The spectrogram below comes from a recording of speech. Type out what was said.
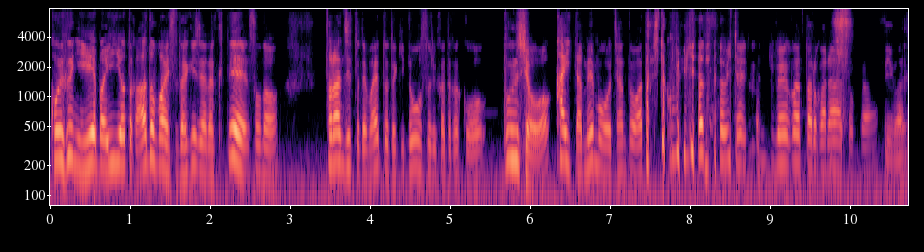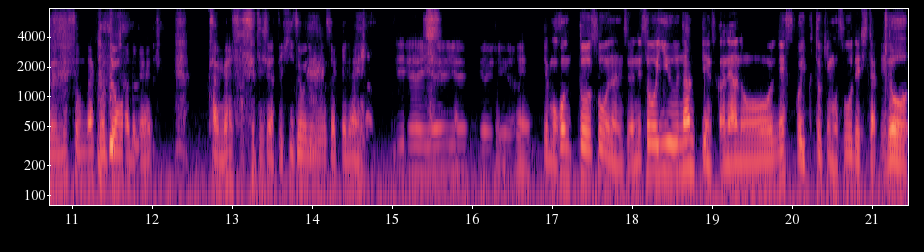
こういう風に言えばいいよとか、アドバイスだけじゃなくて、その、トランジットで迷った時どうするかとか、こう、文章を書いたメモをちゃんと渡しとくべきだったみたいな、よかったのかなとか。すいませんね。そんなことまで、考えさせてしまって非常に申し訳ない。いやいやいやいやいや。ねでも本当そうなんですよね。そういう、なんていうんですかね、あの、ネスコ行くときもそうでしたけど、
